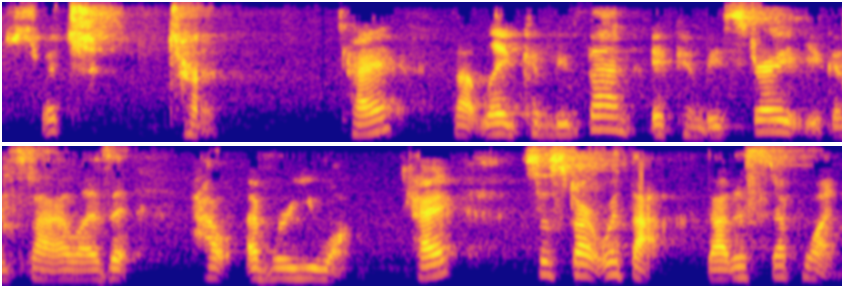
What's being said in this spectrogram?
switch, turn. Okay? That leg can be bent, it can be straight, you can stylize it however you want. Okay, so start with that. That is step one.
